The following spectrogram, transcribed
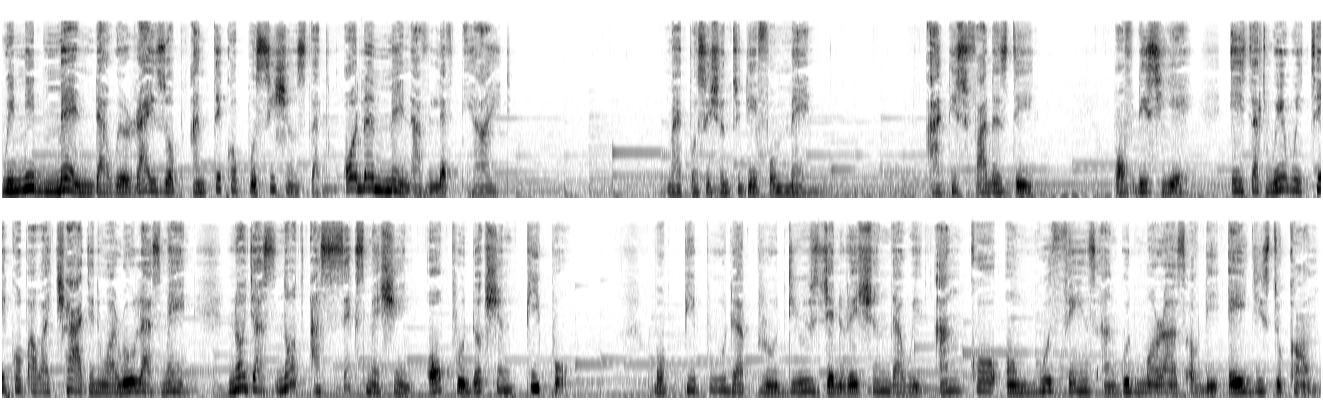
We need men that will rise up and take up positions that other men have left behind my position today for men at this Father's Day of this year is that we will take up our charge and our role as men, not just not as sex machine or production people, but people that produce generation that will anchor on good things and good morals of the ages to come.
